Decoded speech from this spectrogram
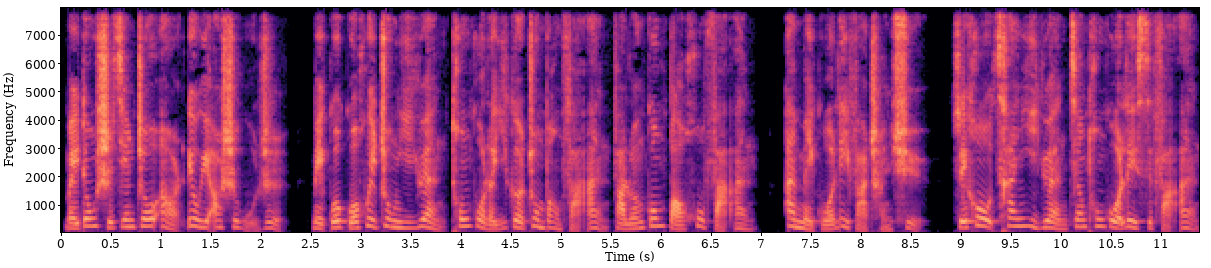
美东时间周二六月二十五日，美国国会众议院通过了一个重磅法案——法轮功保护法案，按美国立法程序。随后参议院将通过类似法案，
